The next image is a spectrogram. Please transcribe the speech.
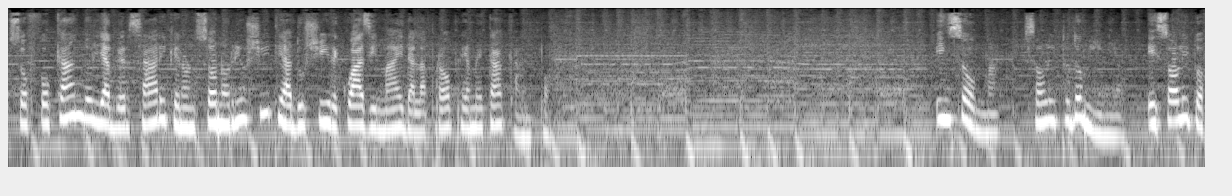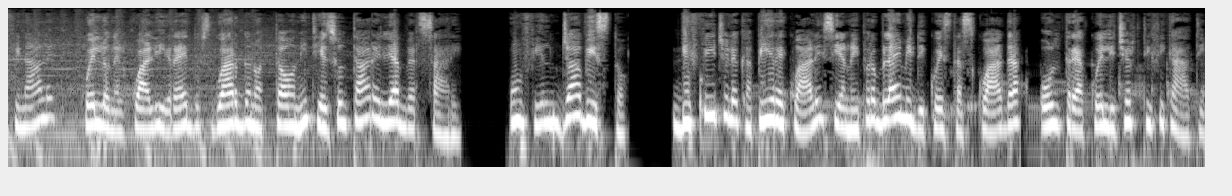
soffocando gli avversari che non sono riusciti ad uscire quasi mai dalla propria metà campo. Insomma, solito dominio, e solito finale, quello nel quale i Reds guardano attoniti esultare gli avversari. Un film già visto. Difficile capire quali siano i problemi di questa squadra, oltre a quelli certificati,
